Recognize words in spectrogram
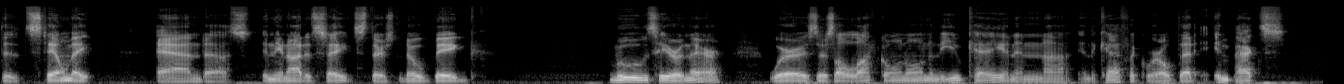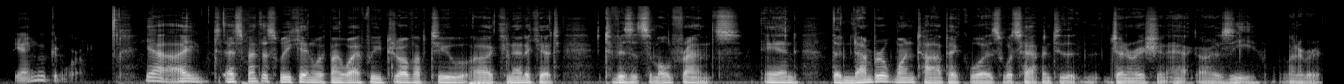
the stalemate and uh, in the United States, there's no big moves here and there, whereas there's a lot going on in the UK and in uh, in the Catholic world that impacts the Anglican world. Yeah, I I spent this weekend with my wife. We drove up to uh, Connecticut to visit some old friends, and the number one topic was what's happened to the Generation or Z, whatever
